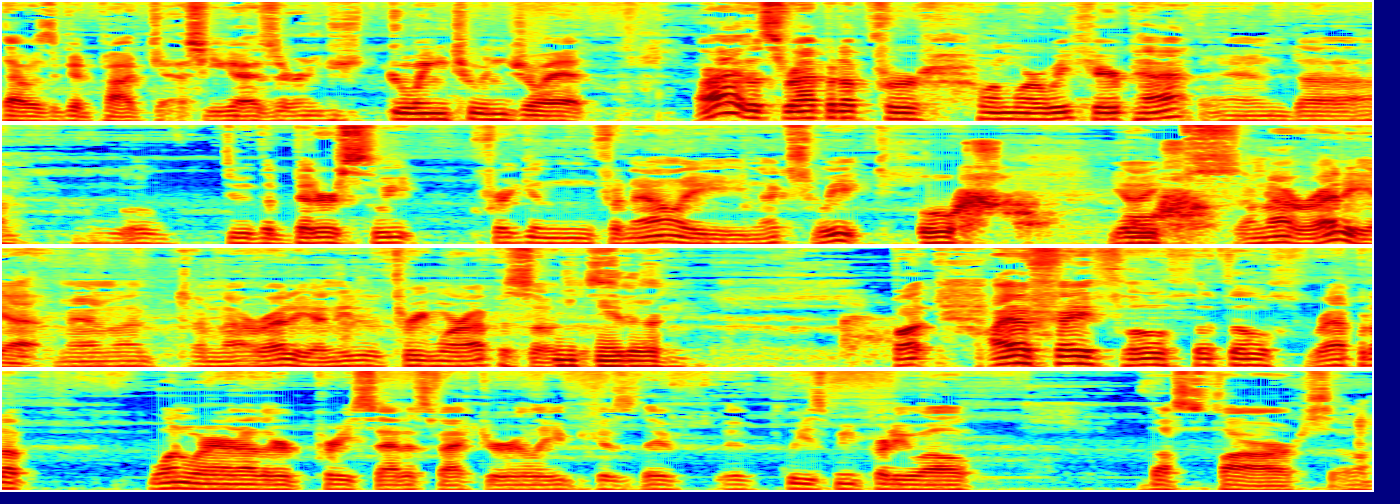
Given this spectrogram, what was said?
that was a good podcast. You guys are en- going to enjoy it. All right, let's wrap it up for one more week here, Pat, and uh, we'll do the bittersweet freaking finale next week. Oof. Yikes! I'm not ready yet, man. I'm, I'm not ready. I needed three more episodes Me this neither. season. But I have faith that they'll wrap it up one way or another pretty satisfactorily because they've, they've pleased me pretty well thus far. So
